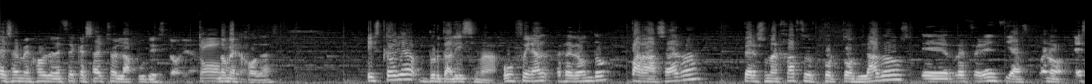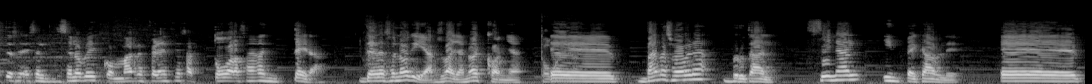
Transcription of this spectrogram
es el mejor DLC que se ha hecho en la puta historia. Toma no me jodas. Historia brutalísima, un final redondo para la saga, personajazos por todos lados, eh, referencias. Bueno, este es, es el Xenoblade con más referencias a toda la saga entera. Desde Xenogears, vaya, no es coña. Eh, banda sonora brutal, final impecable. Eh,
